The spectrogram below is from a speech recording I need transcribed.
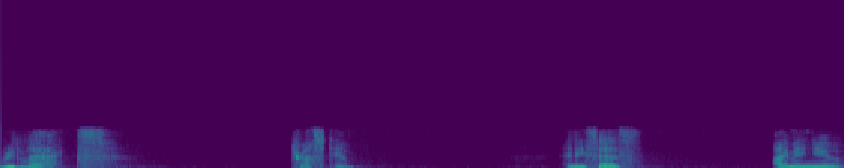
relax. Trust Him. And He says, I'm in you,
